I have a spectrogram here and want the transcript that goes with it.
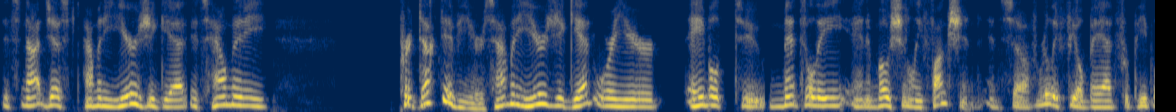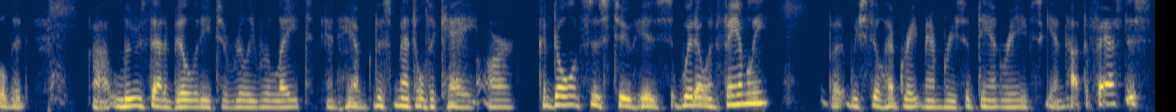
it's not just how many years you get. It's how many productive years, how many years you get where you're able to mentally and emotionally function. And so I really feel bad for people that uh, lose that ability to really relate and have this mental decay. Our condolences to his widow and family, but we still have great memories of Dan Reeves. Again, not the fastest,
